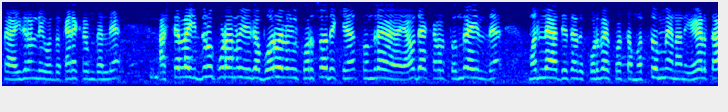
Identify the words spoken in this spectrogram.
ಸ ಇದರಲ್ಲಿ ಒಂದು ಕಾರ್ಯಕ್ರಮದಲ್ಲಿ. ಅಷ್ಟೆಲ್ಲ ಇದ್ದರೂ ಕೂಡ ಈಗ ಬೋರ್ವೆಲ್ಗಳು ಕೊರೆಸೋದಕ್ಕೆ ತೊಂದರೆ, ಯಾವುದೇ ಕಾರಣ ತೊಂದರೆ ಇಲ್ಲದೆ ಮೊದಲೇ ಆದ್ಯತೆ ಅದು ಕೊಡಬೇಕು ಅಂತ ಮತ್ತೊಮ್ಮೆ ನಾನು ಹೇಳ್ತಾ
